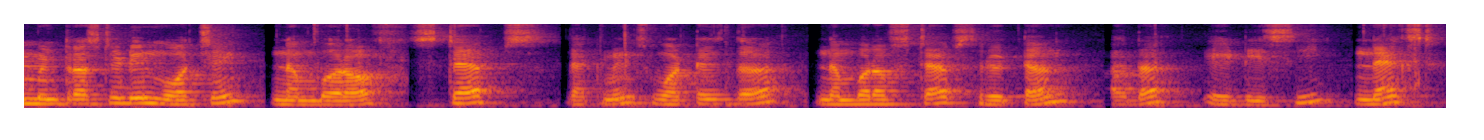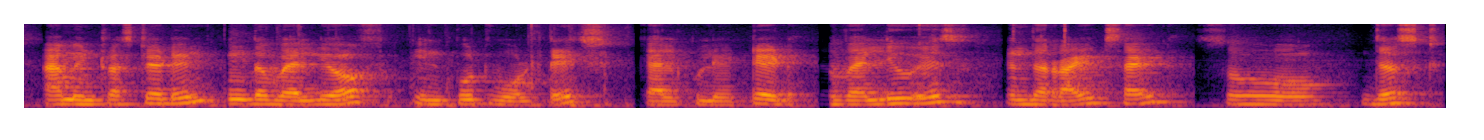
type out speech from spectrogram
I'm interested in watching number of steps. That means what is the number of steps returned by the ADC. Next, I'm interested in the value of input voltage calculated. The value is in the right side. So just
